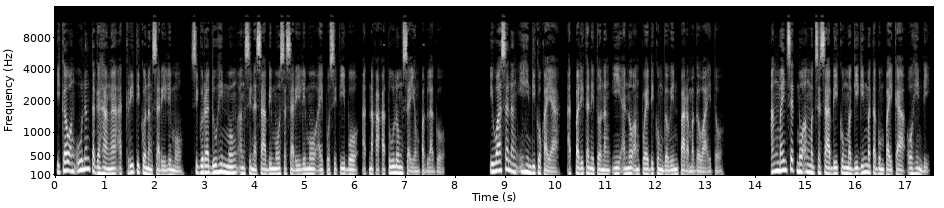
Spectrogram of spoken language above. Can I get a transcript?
Ikaw ang unang tagahanga at kritiko ng sarili mo, siguraduhin mong ang sinasabi mo sa sarili mo ay positibo at nakakatulong sa iyong paglago. Iwasan ang i hindi ko kaya at palitan ito ng i ano ang pwede kong gawin para magawa ito. Ang mindset mo ang magsasabi kung magiging matagumpay ka o hindi.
